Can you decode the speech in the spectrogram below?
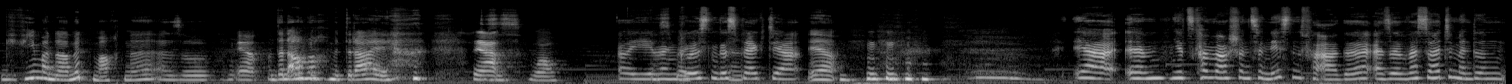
wie viel man da mitmacht, ne? Also, ja. Und dann auch noch mit drei. Ja. Das ist, wow. Oh je, meinen größten Respekt, ja. Ja. Ja, ähm, jetzt kommen wir auch schon zur nächsten Frage. Also, was sollte man denn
